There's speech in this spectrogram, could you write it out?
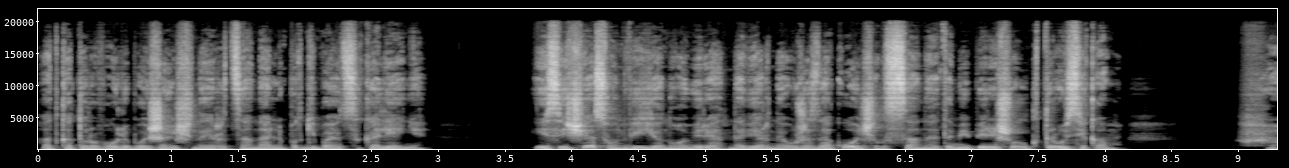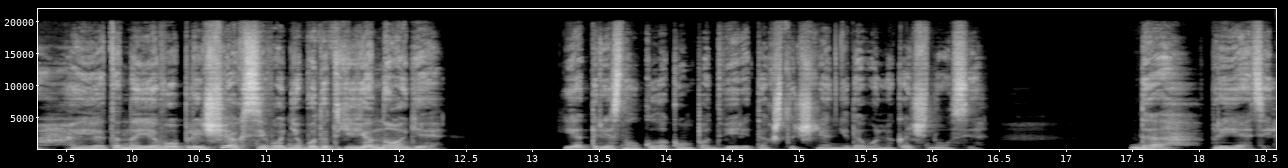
от которого у любой женщины иррационально подгибаются колени. И сейчас он в ее номере, наверное, уже закончил с сонетами и перешел к трусикам. И это на его плечах сегодня будут ее ноги. Я треснул кулаком по двери, так что член недовольно качнулся. «Да, приятель.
